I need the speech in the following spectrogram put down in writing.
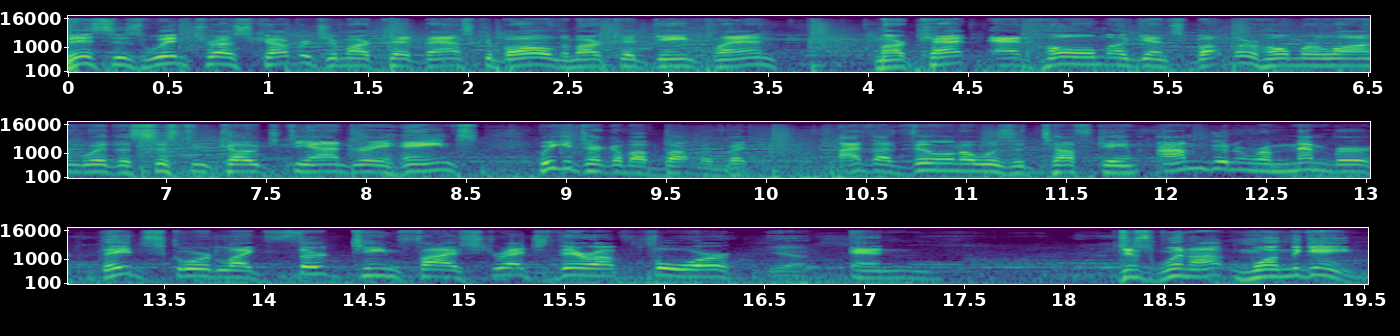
This is Wintrust coverage of Marquette basketball, the Marquette game plan. Marquette at home against Butler. Homer along with assistant coach DeAndre Haynes. We can talk about Butler, but I thought Villanova was a tough game. I'm going to remember they'd scored like 13 5 stretch. They're up four. Yeah. And just went out and won the game.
